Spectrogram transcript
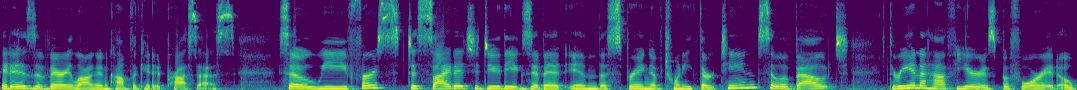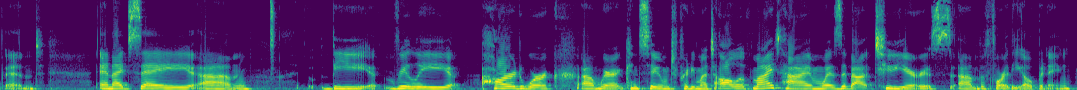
it is a very long and complicated process. So, we first decided to do the exhibit in the spring of 2013, so about three and a half years before it opened. And I'd say um, the really hard work, um, where it consumed pretty much all of my time, was about two years um, before the opening.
